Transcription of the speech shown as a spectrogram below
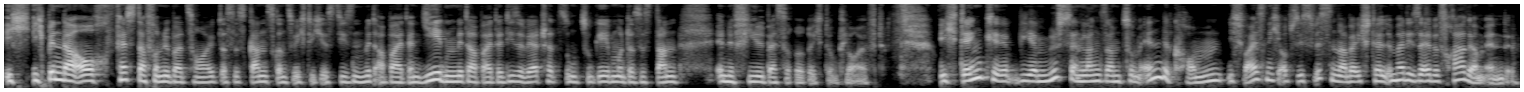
ich, ich bin da auch fest davon überzeugt, dass es ganz, ganz wichtig ist, diesen Mitarbeitern, jedem Mitarbeiter diese Wertschätzung zu geben und dass es dann in eine viel bessere Richtung läuft. Ich denke, wir müssen langsam zum Ende kommen. Ich weiß nicht, ob Sie es wissen, aber ich stelle immer dieselbe Frage am Ende.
